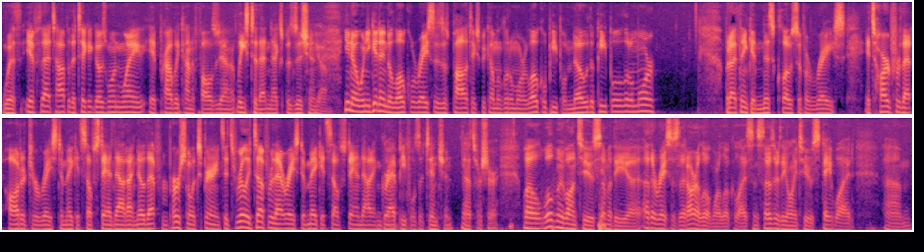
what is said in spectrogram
with if that top of the ticket goes one way, it probably kind of falls down at least to that next position. Yeah. You know, when you get into local races, as politics become a little more local, people know the people a little more. But I think in this close of a race, it's hard for that auditor race to make itself stand out. I know that from personal experience. It's really tough for that race to make itself stand out and grab people's attention. That's for sure. Well, we'll move on to some of the uh, other races that are a little more localized, since those are the only two statewide um,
